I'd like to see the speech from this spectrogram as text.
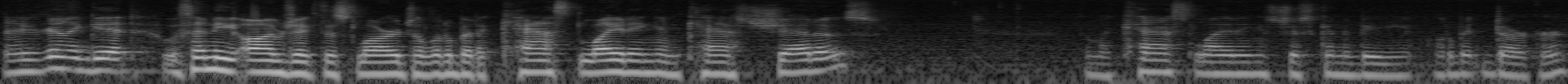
Now you're going to get, with any object this large, a little bit of cast lighting and cast shadows. So my cast lighting is just going to be a little bit darker.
